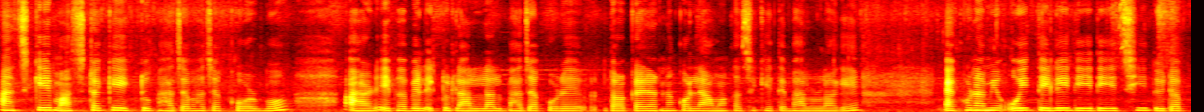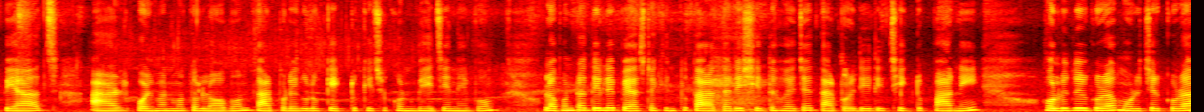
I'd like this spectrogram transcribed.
আজকে মাছটাকে একটু ভাজা ভাজা করব। আর এভাবে একটু লাল লাল ভাজা করে তরকারি রান্না করলে আমার কাছে খেতে ভালো লাগে। এখন আমি ওই তেলেই দিয়ে দিয়েছি দুইটা পেঁয়াজ আর পরিমাণ মতো লবণ। তারপর এগুলোকে একটু কিছুক্ষণ ভেজে নেব। লবণটা দিলে পেঁয়াজটা কিন্তু তাড়াতাড়ি সিদ্ধ হয়ে যায়। তারপরে দিয়ে দিচ্ছি একটু পানি, হলুদের গুঁড়া, মরিচের গুঁড়া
